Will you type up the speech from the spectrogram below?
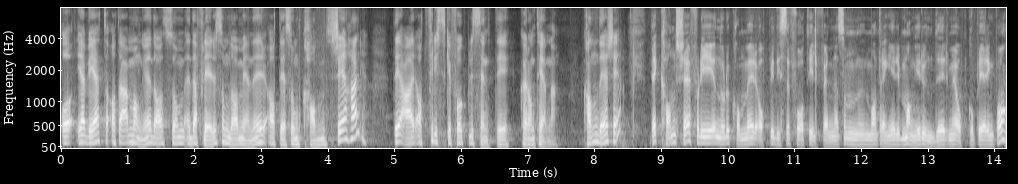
og jeg vet at det er, mange da som, det er flere som da mener at det som kan skje her, det er at friske folk blir sendt i karantene. Kan det skje? Det kan skje, fordi når du kommer opp i disse få tilfellene som man trenger mange runder med oppkopiering på,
